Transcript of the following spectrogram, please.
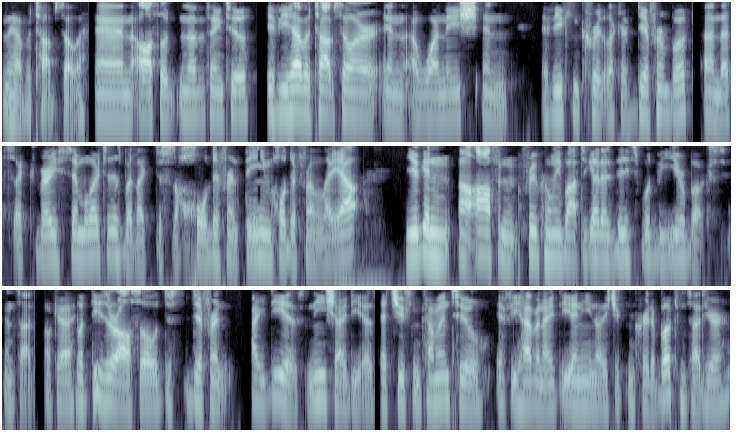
and they have a top seller. And also another thing too, if you have a top seller in a one niche and if you can create like a different book and that's like very similar to this but like just a whole different theme whole different layout you can uh, often frequently bought together these would be your books inside okay but these are also just different ideas, niche ideas that you can come into. If you have an idea and you know that you can create a book inside here,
